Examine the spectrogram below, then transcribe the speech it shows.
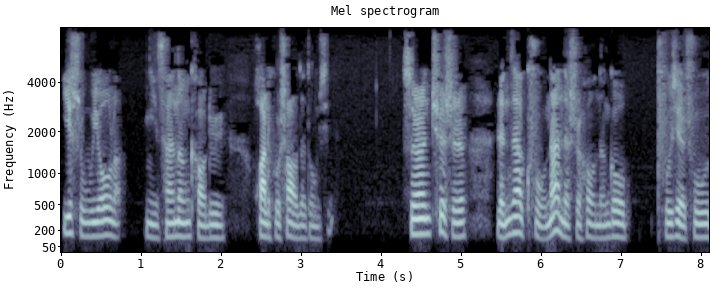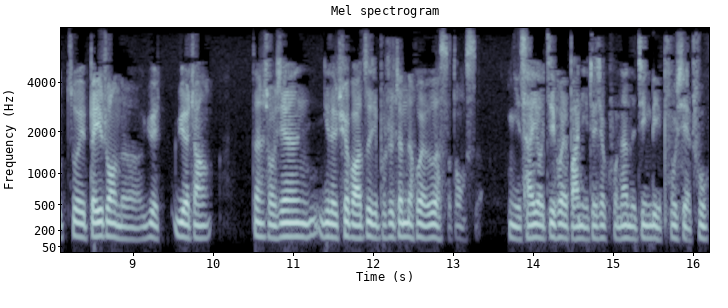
衣食无忧了，你才能考虑花里胡哨的东西。虽然确实，人在苦难的时候能够谱写出最悲壮的乐乐章，但首先你得确保自己不是真的会饿死冻死，你才有机会把你这些苦难的经历谱写出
